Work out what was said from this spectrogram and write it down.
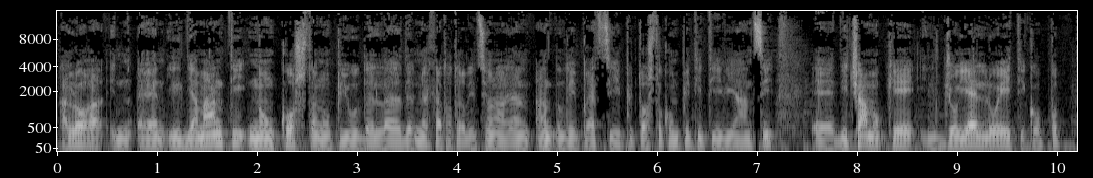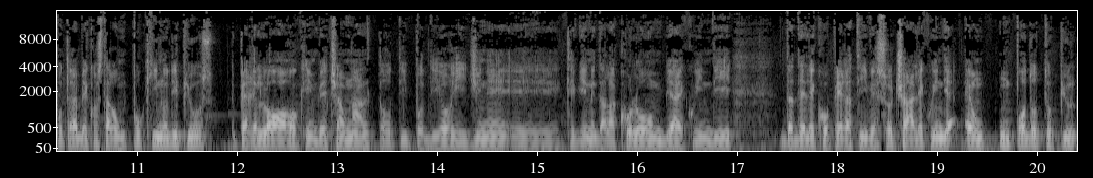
Allora, in- eh, i diamanti non costano più del, del mercato tradizionale, han- hanno dei prezzi piuttosto competitivi, anzi, eh, diciamo che il gioiello etico po- potrebbe costare un pochino di più per l'oro che invece ha un altro tipo di origine eh, che viene dalla Colombia e quindi da delle cooperative sociali, quindi è un, un prodotto più,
